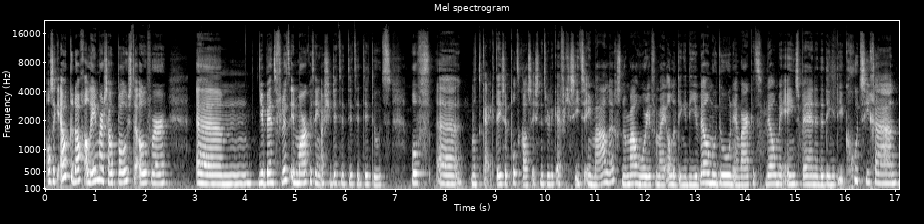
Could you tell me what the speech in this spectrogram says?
Als ik elke dag alleen maar zou posten over... Um, je bent flut in marketing als je dit, dit, dit, dit, dit doet. Of, uh, want kijk, deze podcast is natuurlijk eventjes iets eenmaligs. Normaal hoor je van mij alle dingen die je wel moet doen en waar ik het wel mee eens ben en de dingen die ik goed zie gaan.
